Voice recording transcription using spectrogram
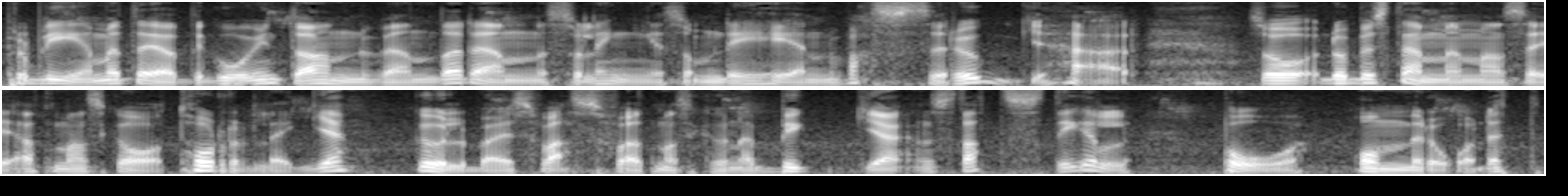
Problemet är att det går inte att använda den så länge som det är en vassrugg här. Så då bestämmer man sig att man ska torrlägga Gullbergs vass för att man ska kunna bygga en stadsdel på området.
